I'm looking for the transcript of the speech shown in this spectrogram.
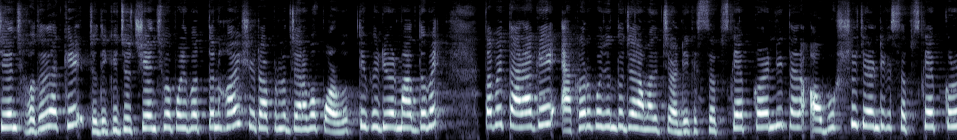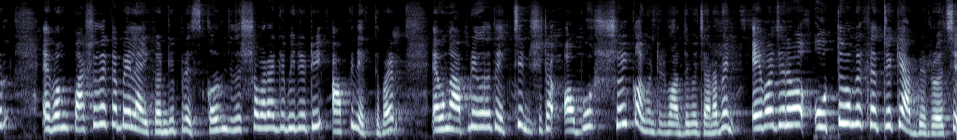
চেঞ্জ হতে থাকে। যদি কিছু চেঞ্জ বা পরিবর্তন হয়, সেটা আপনাদের জানাব পরবর্তী ভিডিওর মাধ্যমে। তবে তার আগে এখনও পর্যন্ত যারা আমাদের চ্যানেলটিকে সাবস্ক্রাইব করেননি, তারা অবশ্যই চ্যানেলটিকে সাবস্ক্রাইব করুন এবং পাশে থাকা বেল আইকনটি প্রেস করুন, যাতে সবার আগে ভিডিওটি আপনি দেখতে পারেন এবং আপনি কোথাও দেখছেন সেটা অবশ্যই কমেন্টের মাধ্যমে জানাবেন। এবার জানাব উত্তরবঙ্গের ক্ষেত্রে কি আপডেট রয়েছে?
